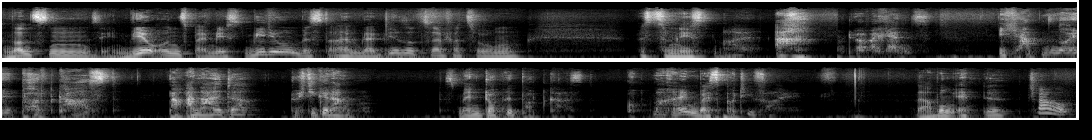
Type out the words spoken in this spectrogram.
Ansonsten sehen wir uns beim nächsten Video. Bis dahin bleibt ihr sozial verzogen. Bis zum nächsten Mal. Ach, übrigens, ich habe einen neuen Podcast. Bei Anhalter durch die Gedanken. Das ist mein Doppelpodcast. Guckt mal rein bei Spotify. Werbung Ende. Ciao.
